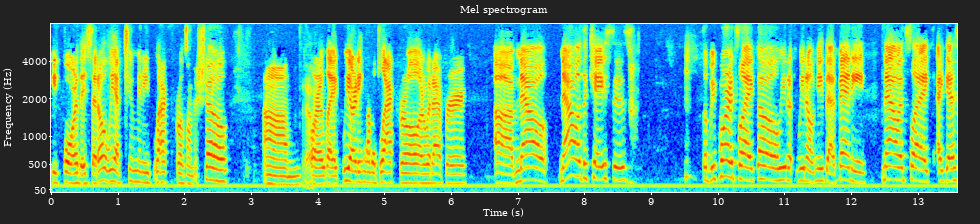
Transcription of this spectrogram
before they said, "Oh, we have too many black girls on the show," um, yeah. or like we already have a black girl or whatever. Um, now, now the case is so before it's like, oh, we don't, we don't need that many. Now it's like, I guess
